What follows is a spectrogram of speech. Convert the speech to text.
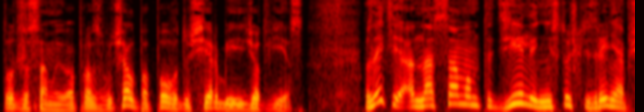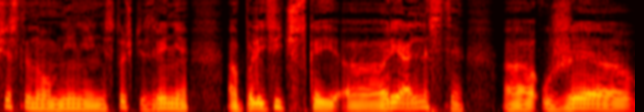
тот же самый вопрос звучал по поводу Сербии идет в ЕС. Вы знаете, на самом-то деле, не с точки зрения общественного мнения, не с точки зрения а, политической а, реальности, уже,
